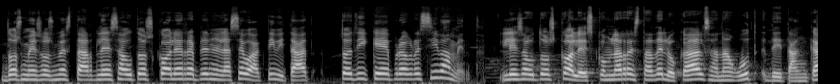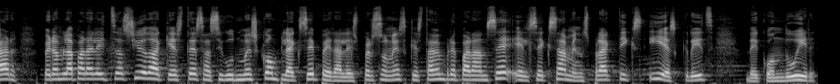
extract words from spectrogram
Dos mesos més tard, les autoscoles reprenen la seva activitat tot i que progressivament. Les autoscoles, com la resta de locals, han hagut de tancar, però amb la paralització d'aquestes ha sigut més complexe per a les persones que estaven preparant-se els exàmens pràctics i escrits de conduir.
